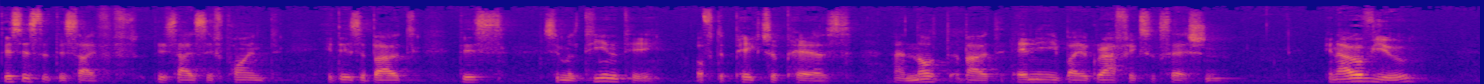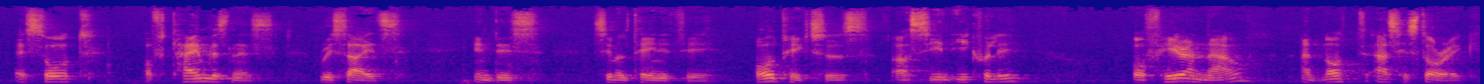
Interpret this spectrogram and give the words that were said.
This is the decisive, point. It is about this simultaneity of the picture pairs and not about any biographic succession. In our view, a sort of timelessness resides in this simultaneity. All pictures are seen equally, of here and now, and not as historic.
